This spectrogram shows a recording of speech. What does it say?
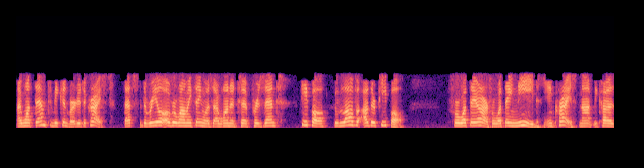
I want them to be converted to Christ. That's the real overwhelming thing was I wanted to present people who love other people for what they are, for what they need in Christ, not because,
